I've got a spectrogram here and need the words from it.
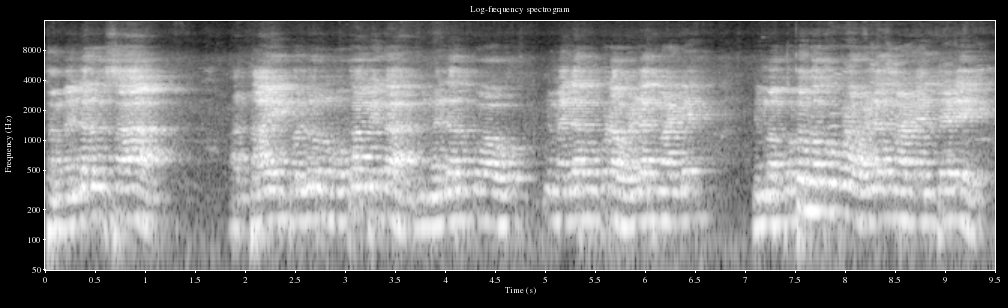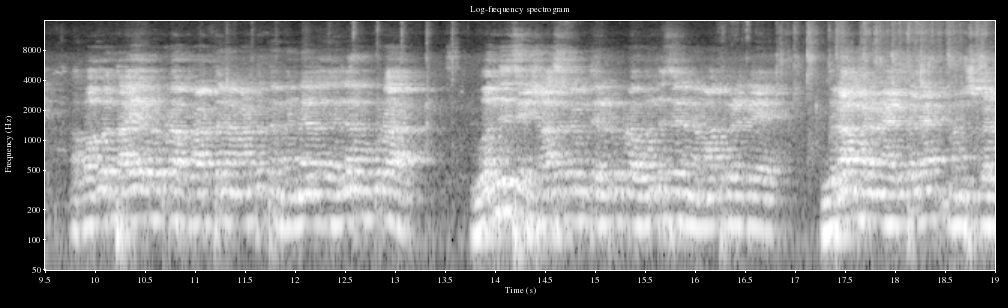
ತಮ್ಮೆಲ್ಲರಿಗೂ ಸಹ ಆ ತಾಯಿ ಕೊಲ್ಲೂರು ಮೂಕಾಂಬಿಕ ನಿಮ್ಮೆಲ್ಲರಿಗೂ ನಿಮ್ಮೆಲ್ಲರಿಗೂ ಕೂಡ ಒಳ್ಳೇದು ಮಾಡಲಿ. ನಿಮ್ಮ ಕುಟುಂಬಕ್ಕೂ ಕೂಡ ಒಳ್ಳೇದು ಮಾಡಲಿ ಅಂತೇಳಿ ಆ ಭಗವ ತಾಯಿಯವರು ಕೂಡ ಪ್ರಾರ್ಥನೆ ಮಾಡ್ತಾ ನಮ್ಮೆಲ್ಲ ಎಲ್ಲರಿಗೂ ಕೂಡ ವಂದಿಸಿ, ಶಾಸಕರು ಎಲ್ಲರೂ ಕೂಡ ವಂದಿಸಿ ನನ್ನ ಮಾತುಗಳಿಗೆ ವಿರಾಮಗಳನ್ನು ಹೇಳ್ತೇನೆ ನಮಸ್ಕಾರ.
